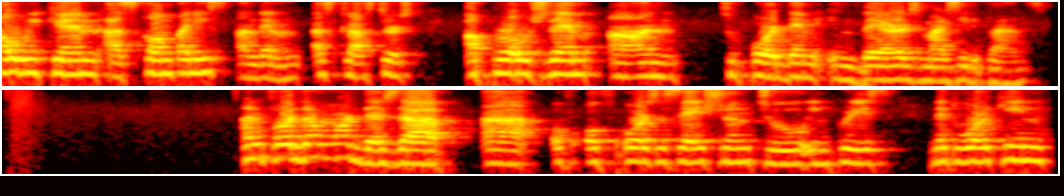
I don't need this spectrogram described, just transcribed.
how we can as companies and then as clusters approach them and support them in their smart city plans. And furthermore, there's a, of, of course, a session to increase networking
